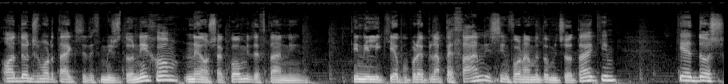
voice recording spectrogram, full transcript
Ο Αντώνης Μορτάκης ρυθμίζει τον ήχο, νέος ακόμη, δεν φτάνει την ηλικία που πρέπει να πεθάνει, σύμφωνα με το Μητσοτάκι. Και εντός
